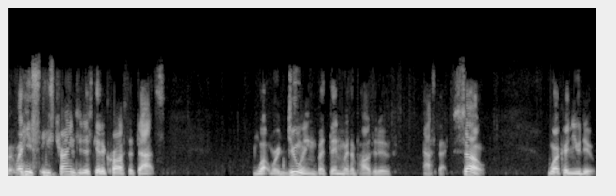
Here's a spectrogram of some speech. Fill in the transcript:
but what he's he's trying to just get across that that's what we're doing, but then with a positive aspect. So, what can you do?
